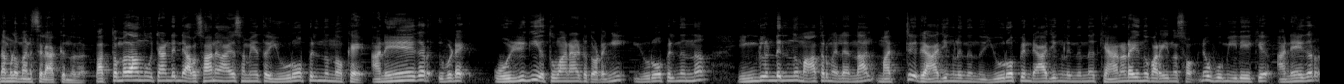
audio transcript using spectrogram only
നമ്മൾ മനസ്സിലാക്കുന്നത്. പത്തൊമ്പതാം നൂറ്റാണ്ടിന്റെ അവസാനമായ സമയത്ത് യൂറോപ്പിൽ നിന്നൊക്കെ അനേകർ ഇവിടെ ഒഴുകി എത്തുവാനായിട്ട് തുടങ്ങി. യൂറോപ്പിൽ നിന്ന് ഇംഗ്ലണ്ടിൽ നിന്ന് മാത്രമല്ല എന്നാൽ മറ്റ് രാജ്യങ്ങളിൽ നിന്ന് യൂറോപ്യൻ രാജ്യങ്ങളിൽ നിന്ന് കാനഡ എന്ന് പറയുന്ന സ്വപ്നഭൂമിയിലേക്ക് അനേകർ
